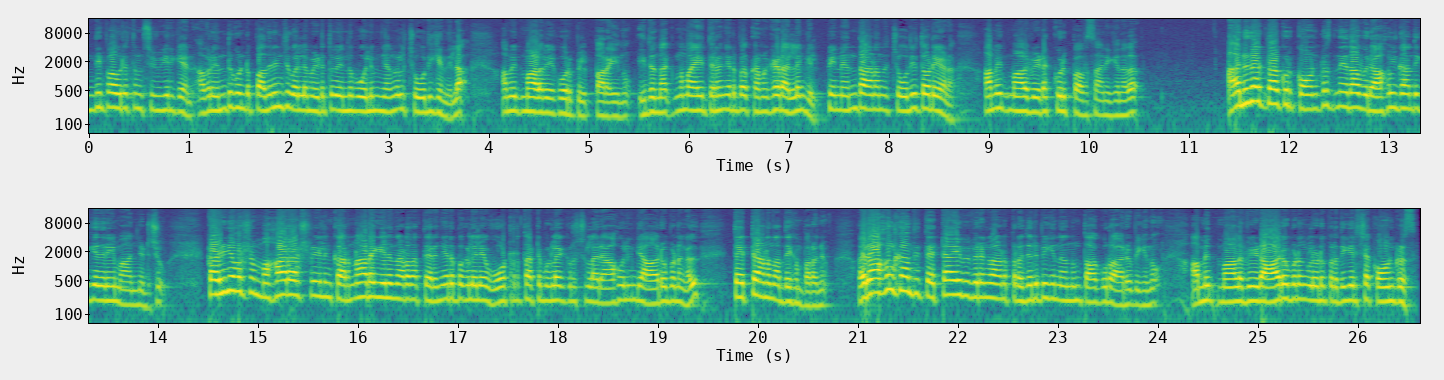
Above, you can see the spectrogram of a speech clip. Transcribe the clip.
ഇന്ത്യൻ പൗരത്വം സ്വീകരിക്കാൻ അവർ എന്തുകൊണ്ട് പതിനഞ്ച് കൊല്ലം എടുത്തു എന്ന് പോലും ഞങ്ങൾ ചോദിക്കുന്നില്ല. അമിത് മാളവ്യ കുറിപ്പിൽ പറയുന്നു. ഇത് നഗ്നമായ തിരഞ്ഞെടുപ്പ് ക്രമക്കേടല്ലെങ്കിൽ പിന്നെ എന്താണെന്ന ചോദ്യത്തോടെയാണ് അമിത് മാളവിയുടെ കുറിപ്പ് അവസാനിക്കുന്നത്. അനുരാഗ് താക്കൂർ കോൺഗ്രസ് നേതാവ് രാഹുൽ ഗാന്ധിക്കെതിരെ ആഞ്ഞടിച്ചു. കഴിഞ്ഞ വർഷം മഹാരാഷ്ട്രയിലും കർണാടകയിലും നടന്ന തെരഞ്ഞെടുപ്പുകളിലെ വോട്ടർ തട്ടിപ്പുകളെക്കുറിച്ചുള്ള രാഹുലിന്റെ ആരോപണങ്ങൾ തെറ്റാണെന്ന് അദ്ദേഹം പറഞ്ഞു. രാഹുൽ ഗാന്ധി തെറ്റായ വിവരങ്ങളാണ് പ്രചരിപ്പിക്കുന്നതെന്നും താക്കൂർ ആരോപിക്കുന്നു. അമിത് മാളവിയുടെ ആരോപണങ്ങളോട് പ്രതികരിച്ച കോൺഗ്രസ്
